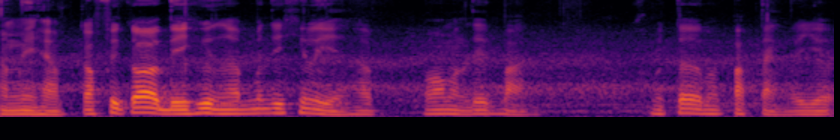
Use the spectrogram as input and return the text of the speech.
อันนี้ครับกราฟิกก็ดีขึ้นครับ ไม่ได้ขี้เหร่ครับ เพราะว่ามันเล่นบานคอมพิวเตอร์มันปรับแต่งได้เยอะ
